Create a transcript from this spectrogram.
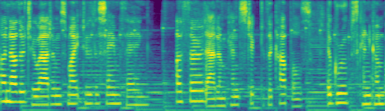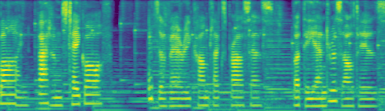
Another two atoms might do the same thing. A third atom can stick to the couples. The groups can combine. Atoms take off. It's a very complex process, but the end result is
